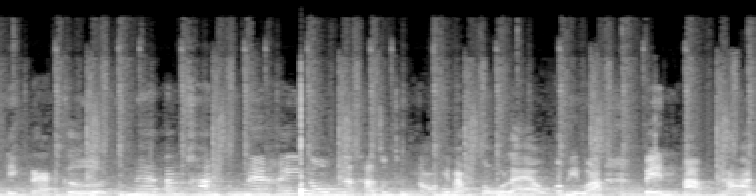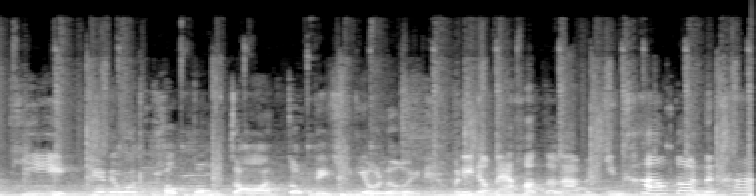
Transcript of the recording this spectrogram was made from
บเด็กแรกเกิด คุณแม่ตั้งครรภ์คุณแม่ให้นมนะคะ จนถึงน้องที่แบบโตแล้ว ก็พี่ว่าเป็นแบบร้านที่เรียกได้ว่าครบวงจรจบในที่เดียวเลย วันนี้เดี๋ยวแม่ขอตลาไปกินข้าวก่อนนะคะ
